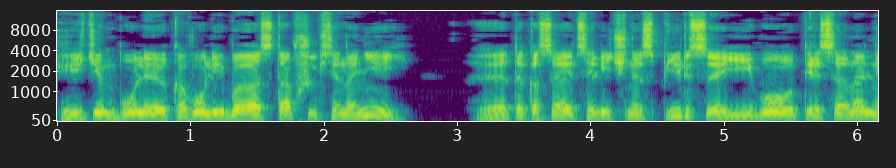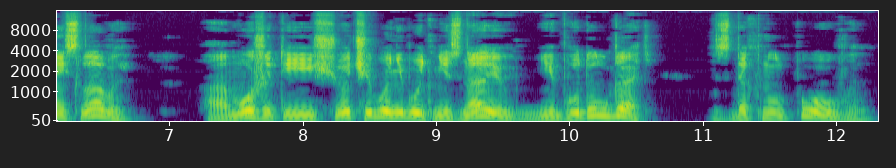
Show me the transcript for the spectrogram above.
и тем более кого-либо оставшихся на ней. Это касается лично Спирса и его персональной славы. А может и еще чего-нибудь, не знаю, не буду лгать вздохнул Поуэлл.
